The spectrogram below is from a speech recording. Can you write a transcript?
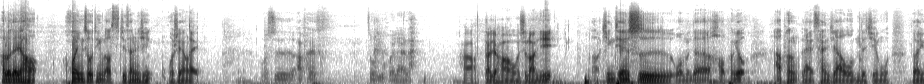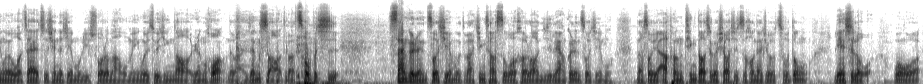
Hello，大家好，欢迎收听《老司机三人行》，我是杨磊。我是阿鹏，终于回来了。好，大家好，我是老倪。啊，今天是我们的好朋友阿鹏来参加我们的节目，对吧？因为我在之前的节目里说了嘛，我们因为最近闹人荒，对吧？人少，对吧？凑不齐三个人做节目，对吧？经常是我和老倪两个人做节目。那所以阿鹏听到这个消息之后呢，就主动联系了我，问我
